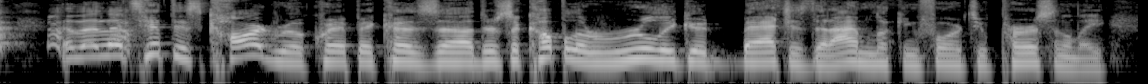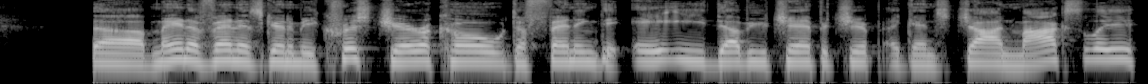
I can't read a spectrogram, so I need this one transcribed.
and let- let's hit this card real quick because uh, there's a couple of really good matches that I'm looking forward to personally. The main event is going to be Chris Jericho defending the AEW Championship against Jon Moxley.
